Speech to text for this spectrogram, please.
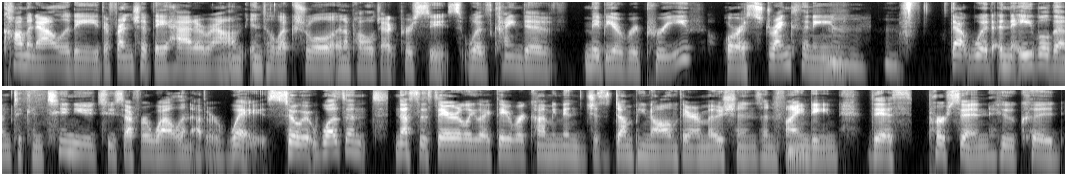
commonality, the friendship they had around intellectual and apologetic pursuits was kind of maybe a reprieve or a strengthening mm-hmm. that would enable them to continue to suffer well in other ways. So it wasn't necessarily like they were coming and just dumping all of their emotions and mm-hmm. finding this person who could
